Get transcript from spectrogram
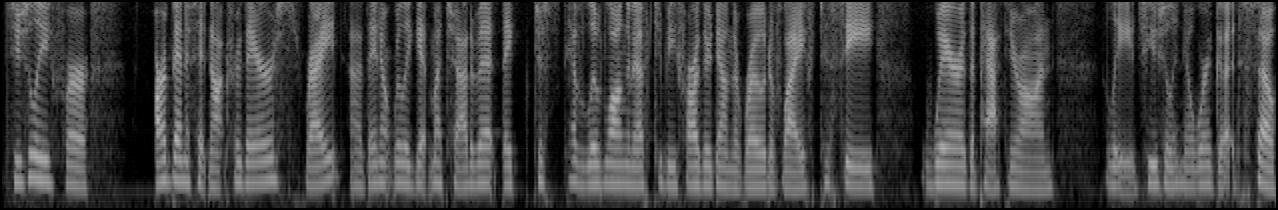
It's usually for our benefit, not for theirs, right? Uh, they don't really get much out of it. They just have lived long enough to be farther down the road of life to see where the path you're on leads. Usually nowhere good. So,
